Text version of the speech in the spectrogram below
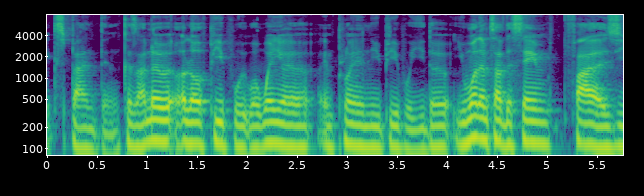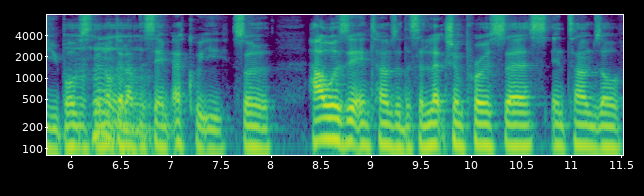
expanding? Because I know a lot of people, well, when you're employing new people, you don't you want them to have the same fire as you, but obviously they're not gonna have the mm-hmm. same equity. So how was it in terms of the selection process, in terms of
